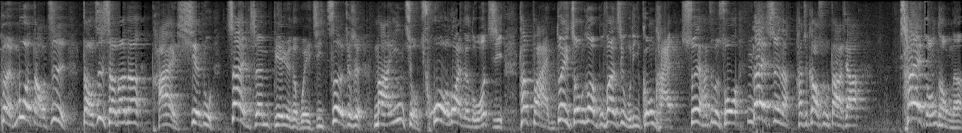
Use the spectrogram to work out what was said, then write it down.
本末倒置，导致什么呢？台陷入战争边缘的危机，这就是马英九错乱的逻辑。他反对中共不放弃武力攻台，虽然他这么说，但是呢，他就告诉大家，蔡总统呢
